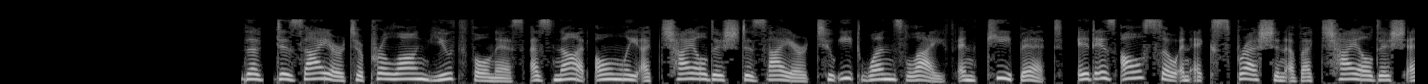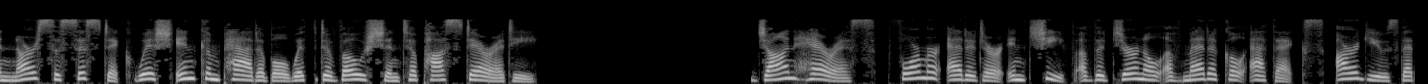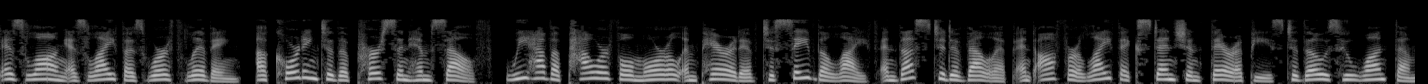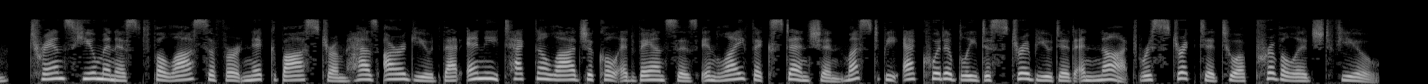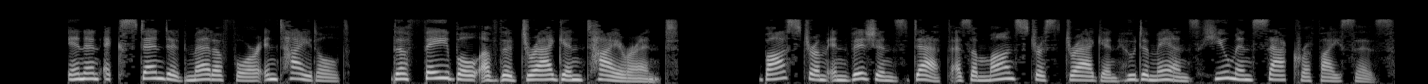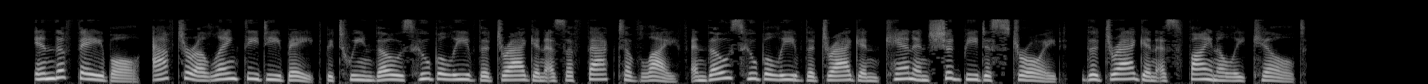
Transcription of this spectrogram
The desire to prolong youthfulness is not only a childish desire to eat one's life and keep it, it is also an expression of a childish and narcissistic wish incompatible with devotion to posterity. John Harris, former editor-in-chief of the Journal of Medical Ethics, argues that as long as life is worth living, according to the person himself, we have a powerful moral imperative to save the life and thus to develop and offer life extension therapies to those who want them, transhumanist philosopher Nick Bostrom has argued that any technological advances in life extension must be equitably distributed and not restricted to a privileged few. In an extended metaphor entitled, The Fable of the Dragon Tyrant, Bostrom envisions death as a monstrous dragon who demands human sacrifices. In the fable, after a lengthy debate between those who believe the dragon is a fact of life and those who believe the dragon can and should be destroyed, the dragon is finally killed.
